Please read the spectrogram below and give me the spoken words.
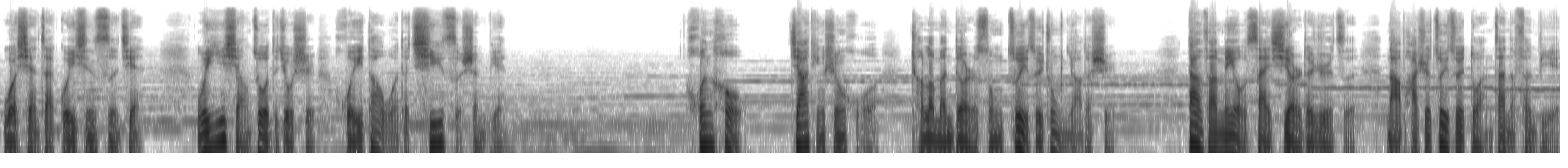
我现在归心似箭，唯一想做的就是回到我的妻子身边。婚后。家庭生活成了门德尔松最最重要的事。但凡没有塞西尔的日子，哪怕是最最短暂的分别，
